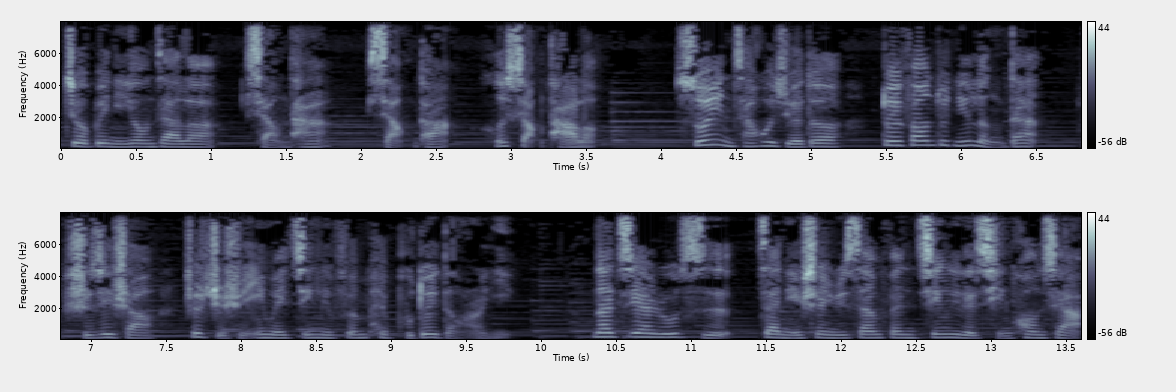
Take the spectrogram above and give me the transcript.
就被你用在了想他、想他和想他了，所以你才会觉得对方对你冷淡。实际上，这只是因为精力分配不对等而已。那既然如此，在你剩余三分精力的情况下，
